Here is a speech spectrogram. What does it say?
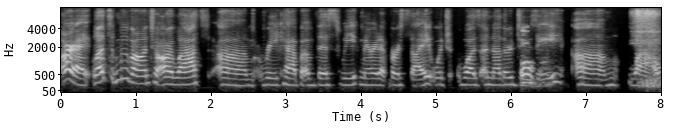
All right, let's move on to our last um, recap of this week, Married at First Sight, which was another Oh. doozy. Um, wow,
